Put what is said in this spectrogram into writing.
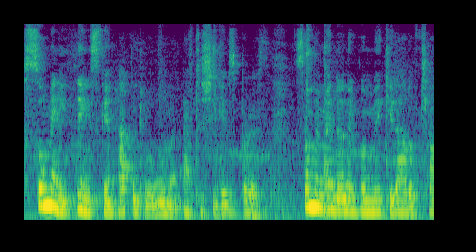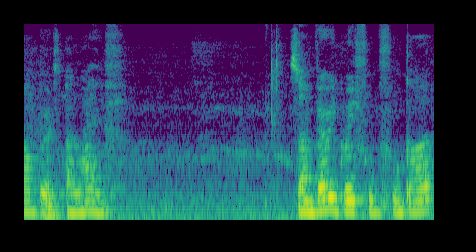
so many things can happen to a woman after she gives birth. Some women don't even make it out of childbirth alive. So I'm very grateful for God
